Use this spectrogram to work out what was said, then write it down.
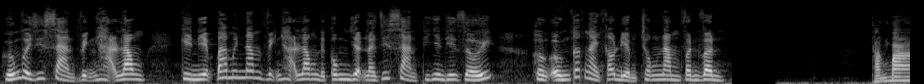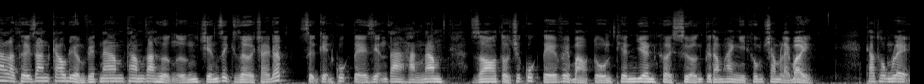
hướng về di sản Vịnh Hạ Long, kỷ niệm 30 năm Vịnh Hạ Long được công nhận là di sản thiên nhiên thế giới, hưởng ứng các ngày cao điểm trong năm vân vân. Tháng 3 là thời gian cao điểm Việt Nam tham gia hưởng ứng chiến dịch giờ trái đất, sự kiện quốc tế diễn ra hàng năm do Tổ chức Quốc tế về Bảo tồn Thiên nhiên khởi xướng từ năm 2007. Theo thông lệ,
